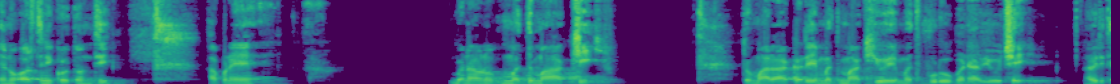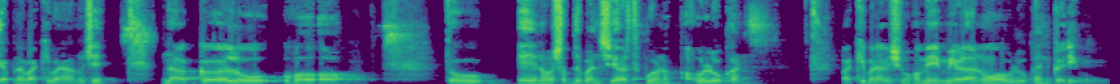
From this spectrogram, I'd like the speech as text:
એનો અર્થ નીકળતો નથી. આપણે બનાવવાનું મધમાખી. તો મારા ઘરે મધમાખીઓએ મધપૂડો બનાવ્યો છે. આવી રીતે આપણે વાક્ય બનાવવાનું છે. નકલો વ અ તો એનો શબ્દ બનશે અર્થપૂર્ણ અવલોકન. વાક્ય બનાવીશું. અમે મેળાનું અવલોકન કર્યું.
